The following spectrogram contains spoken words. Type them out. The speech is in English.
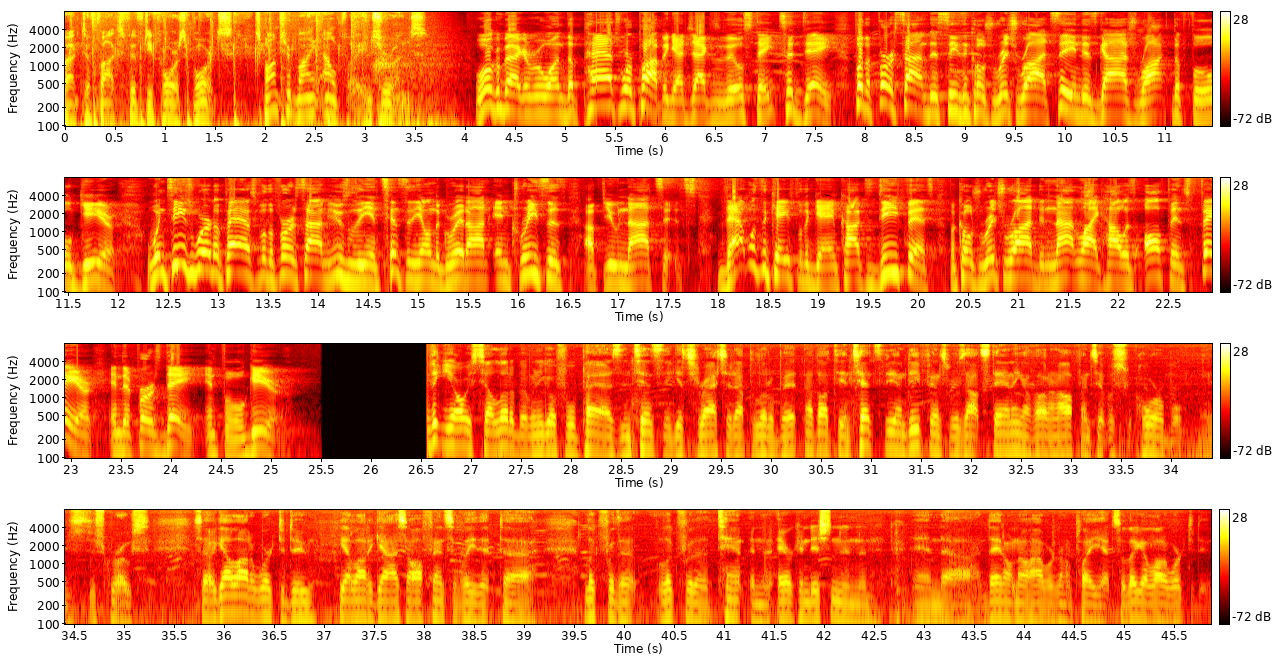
Back to Fox 54 Sports, sponsored by Alfa Insurance. Welcome back, everyone. The pads were popping at Jacksonville State today. For the first time this season, Coach Rich Rod seeing his guys rock the full gear. When teams wear the pads for the first time, usually the intensity on the gridiron increases a few notches. That was the case for the Gamecocks defense, but Coach Rich Rod did not like how his offense fared in their first day in full gear. I think you always tell a little bit when you go full pads, the intensity gets ratcheted up a little bit. I thought the intensity on defense was outstanding. I thought on offense it was horrible. It was just gross. So we got a lot of work to do. We got a lot of guys offensively that uh, look for the look for the tent and the air conditioning, and and uh, they don't know how we're going to play yet. So they got a lot of work to do.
